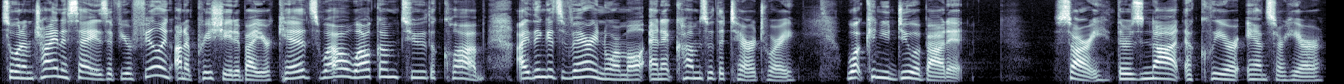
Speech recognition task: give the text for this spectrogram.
So, what I'm trying to say is if you're feeling unappreciated by your kids, well, welcome to the club. I think it's very normal and it comes with the territory. What can you do about it? Sorry, there's not a clear answer here.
